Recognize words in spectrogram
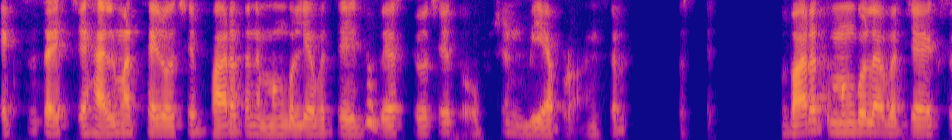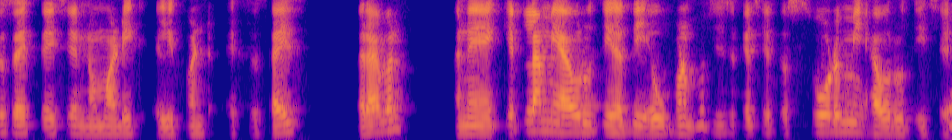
એક્સરસાઇઝ છે, હાલમાં થયેલો છે. ભારત અને મંગોલિયા વચ્ચે યુદ્ધાભ્યાસ થયો છે, તો ઓપ્શન બી આપણો આન્સર થશે ભારત, મંગોલિયા વચ્ચે એક્સરસાઇઝ થઈ છે નોમાડિક એલિફન્ટ એક્સરસાઇઝ બરાબર? અને કેટલામી આવૃત્તિ હતી એવું પણ પૂછી શકે છે, તો સોળમી આવૃત્તિ છે.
